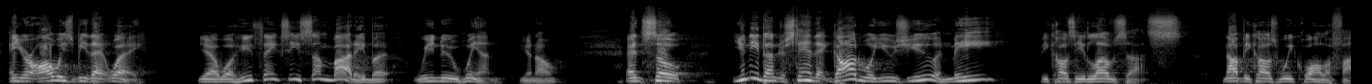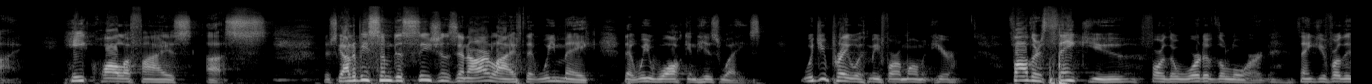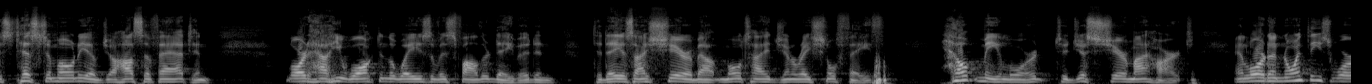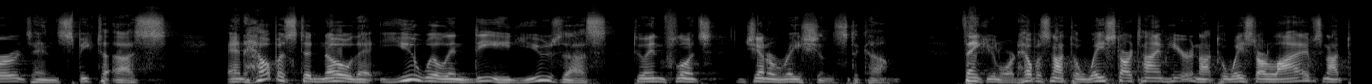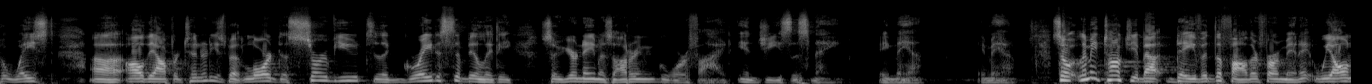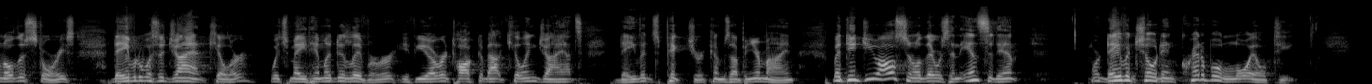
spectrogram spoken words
and you'll always be that way. Yeah, well, he thinks he's somebody, but we knew when, you know. And so you need to understand that God will use you and me because he loves us, not because we qualify. He qualifies us. There's got to be some decisions in our life that we make that we walk in his ways. Would you pray with me for a moment here? Father, thank you for the word of the Lord. Thank you for this testimony of Jehoshaphat and Lord, how he walked in the ways of his father David. And today, as I share about multi generational faith, help me, Lord, to just share my heart. And Lord, anoint these words and speak to us and help us to know that you will indeed use us to influence generations to come. Thank you, Lord. Help us not to waste our time here, not to waste our lives, not to waste uh, all the opportunities, but Lord, to serve you to the greatest ability so your name is honored and glorified. In Jesus' name, amen. Amen. So let me talk to you about David the father for a minute. We all know the stories. David was a giant killer, which made him a deliverer. If you ever talked about killing giants, David's picture comes up in your mind. But did you also know there was an incident where David showed incredible loyalty.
